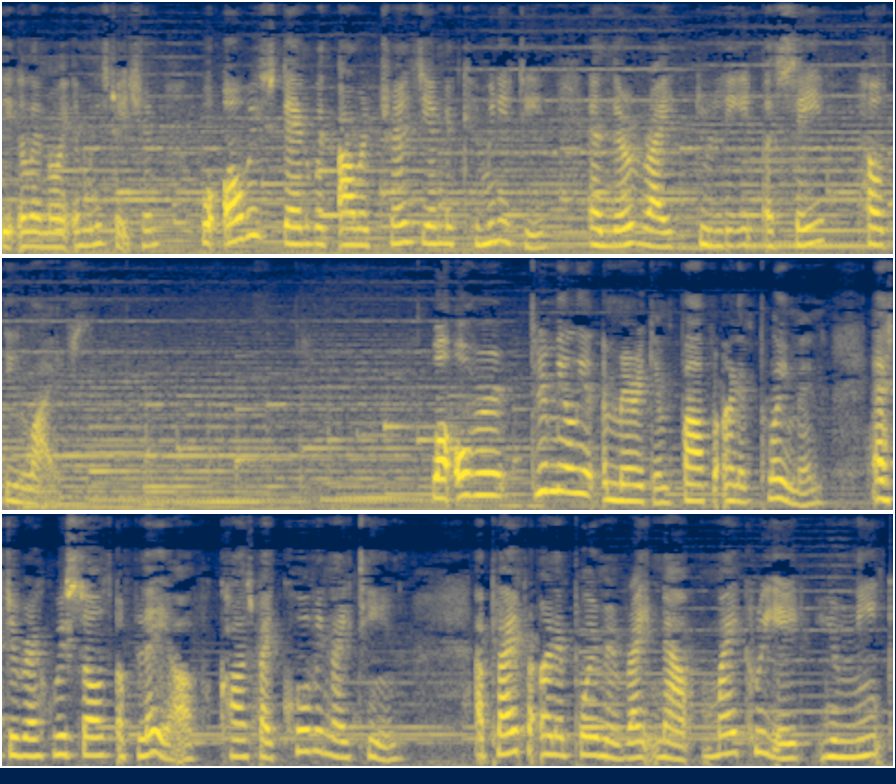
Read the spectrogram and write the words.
the Illinois administration, will always stand with our transgender community and their right to lead a safe, healthy lives. While over 3 million Americans filed for unemployment as direct result of layoffs caused by COVID 19, applying for unemployment right now might create unique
